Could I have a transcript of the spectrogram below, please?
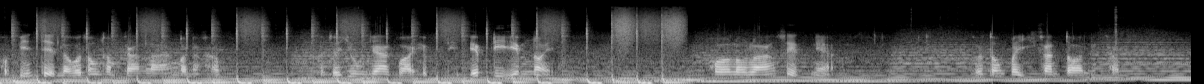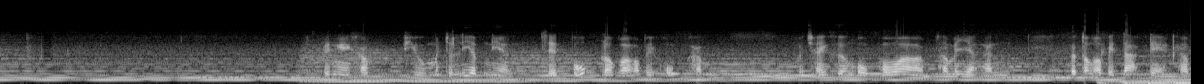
พอปริ้นเสร็จเราก็ต้องทำการล้างก่อนนะครับ ก็จะยุ่งยากกว่า FDM หน่อย พอเราล้างเสร็จเนี่ย ก็ต้องไปอีกขั้นตอนหนึงครับ เป็นไงครับผิวมันจะเรียบเนียน เสร็จปุ๊บเราก็เอาไปอบครับ ใช้เครื่องอบ เพราะว่าถ้าไม่อย่างนั้นก็ต้องเอาไปตากแดดครับ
